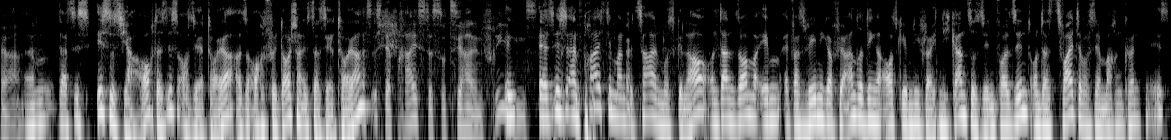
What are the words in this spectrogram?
Ja. Ähm, das ist, ist es ja auch. Das ist auch sehr teuer. Also auch für Deutschland ist das sehr teuer. Das ist der Preis des sozialen Friedens. Es ist ein Preis, den man bezahlen muss, genau. Und dann sollen wir eben etwas weniger für andere Dinge ausgeben, die vielleicht nicht ganz so sinnvoll sind. Und das Zweite, was wir machen könnten, ist,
